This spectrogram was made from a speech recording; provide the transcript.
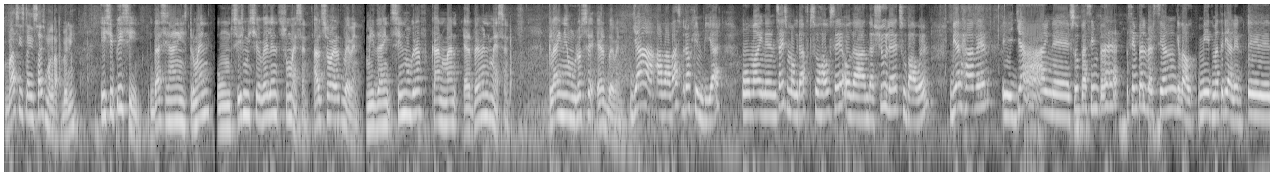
was ist ein Seismograph, Benny? Easy peasy, das ist ein Instrument, um sismische Wellen zu messen, also Erdbeben. Mit einem Sismograph kann man Erdbeben messen. Kleine und große Erdbeben. Ja, aber was brauchen wir, um einen Seismograph zu Hause oder an der Schule zu bauen? Wir haben ja eine super simple, simple Version gebaut mit Materialien, äh,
